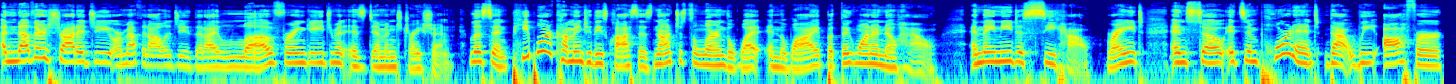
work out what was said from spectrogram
Another strategy or methodology that I love for engagement is demonstration. Listen, people are coming to these classes not just to learn the what and the why, but they want to know how and they need to see how, right? And so it's important that we offer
